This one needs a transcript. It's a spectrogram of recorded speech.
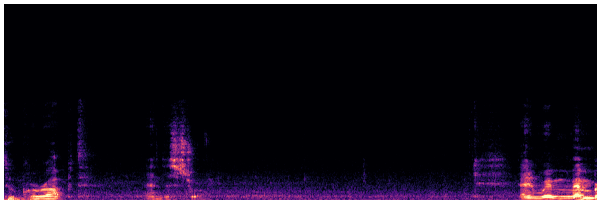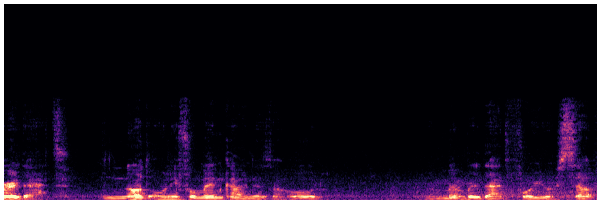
to corrupt and destroy. And remember that, not only for mankind as a whole, remember that for yourself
